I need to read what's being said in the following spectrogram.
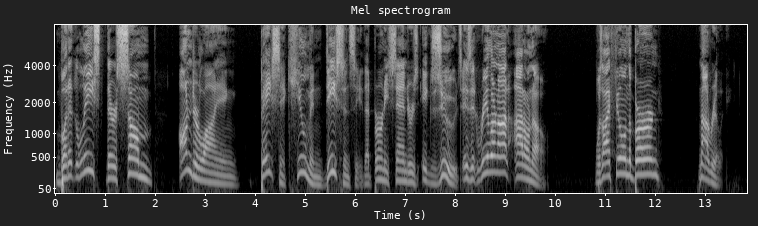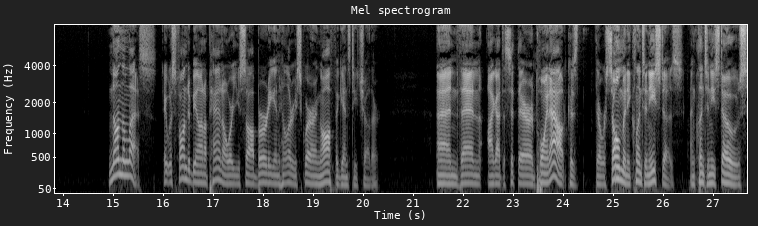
But at least there's some underlying basic human decency that Bernie Sanders exudes. Is it real or not? I don't know. Was I feeling the burn? Not really. Nonetheless, it was fun to be on a panel where you saw Bernie and Hillary squaring off against each other. And then I got to sit there and point out because there were so many Clintonistas and Clintonistos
